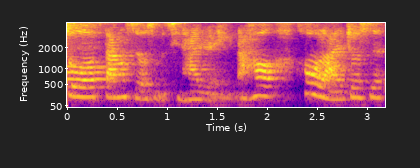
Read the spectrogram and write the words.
说当时有什么其他原因。然后后来就是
